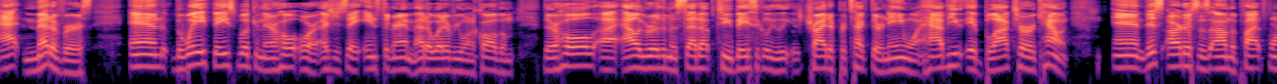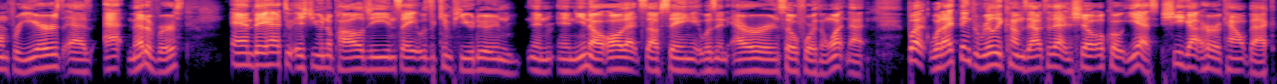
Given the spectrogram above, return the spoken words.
at Metaverse. And the way Facebook and their whole, or I should say Instagram, Meta, whatever you want to call them, their whole uh, algorithm is set up to basically try to protect their name, what have you. It blocked her account. And this artist is on the platform for years as at Metaverse and they had to issue an apology and say it was a computer and, and, and, you know, all that stuff saying it was an error and so forth and whatnot. But what I think really comes out to that and show, oh, quote, yes, she got her account back,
